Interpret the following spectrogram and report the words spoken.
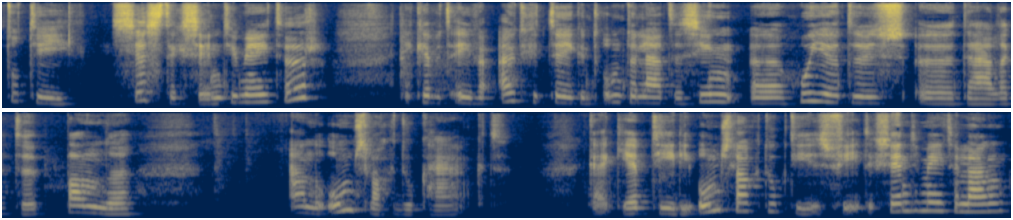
Tot die 60 centimeter ik heb het even uitgetekend om te laten zien uh, hoe je dus uh, dadelijk de panden aan de omslagdoek haakt. Kijk je hebt hier die omslagdoek die is 40 centimeter lang.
